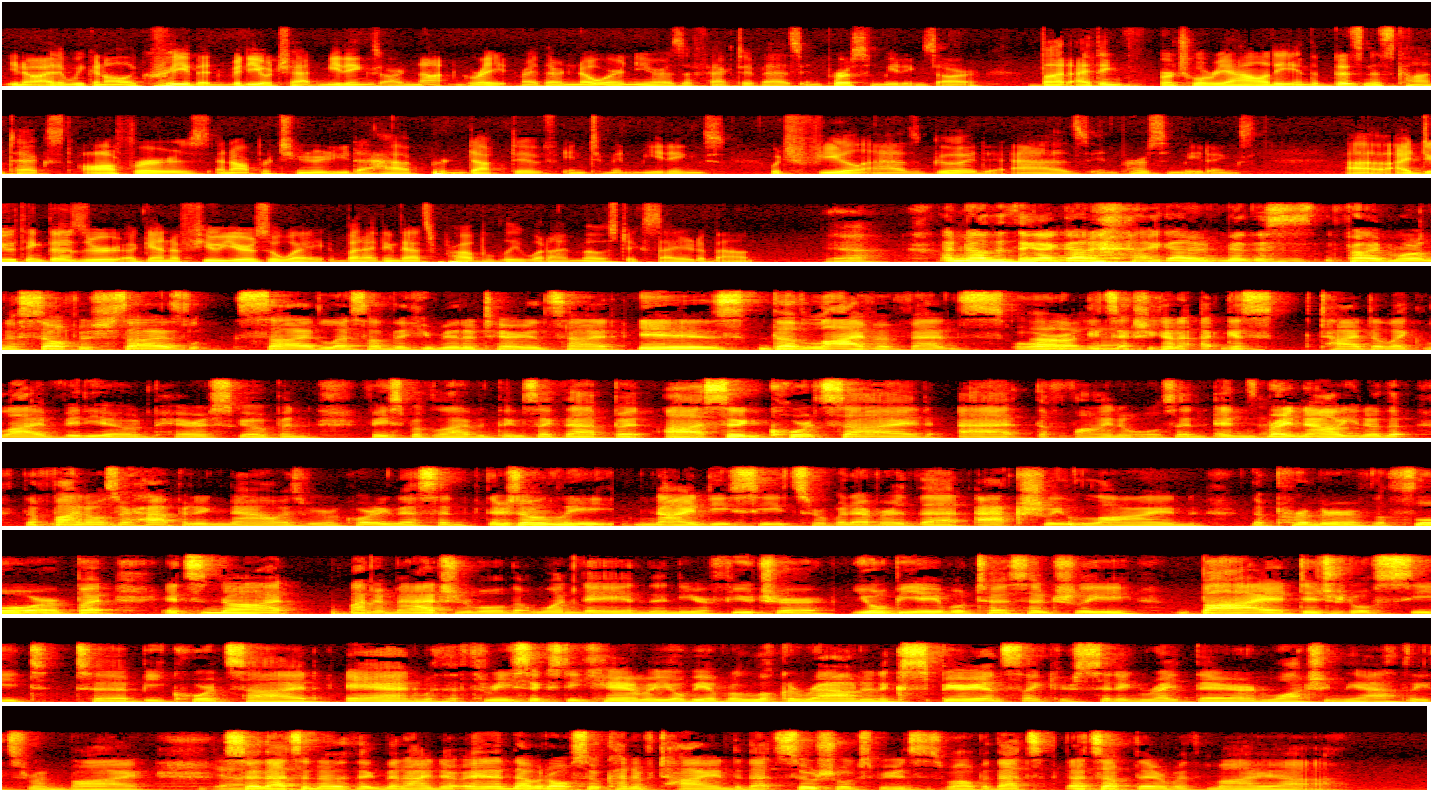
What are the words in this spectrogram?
you know, I think we can all agree that video chat meetings are not great, right? They're nowhere near as effective as in-person meetings are. But I think virtual reality in the business context offers an opportunity to have productive, intimate meetings which feel as good as in-person meetings. Uh, I do think those are again a few years away, but I think that's probably what I'm most excited about. Yeah. Another thing I gotta I gotta admit this is probably more on the selfish side side, less on the humanitarian side, is the live events or oh, yeah. it's actually kind of I guess tied to like live video and Periscope and Facebook Live and things like that. But uh, sitting courtside at the finals, and, and exactly. right now, you know, the, the finals are happening now as we're recording this, and there's only 90 seats or whatever that actually line the perimeter of the floor, but it's not unimaginable that one day in the near future you'll be able to essentially buy a digital seat to be courtside and with a 360 camera you'll be able to look around and experience like you're sitting right there and watching the athletes run by. Yeah. so that's another thing that i know and that would also kind of tie into that social experience as well but that's that's up there with my uh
